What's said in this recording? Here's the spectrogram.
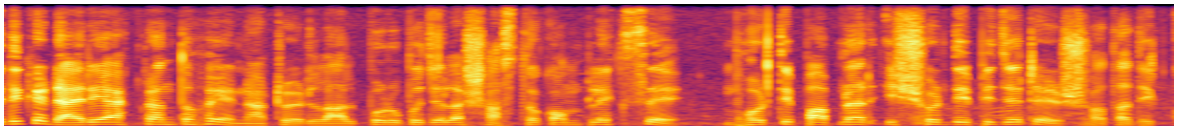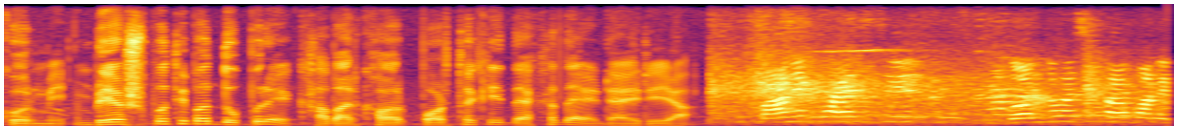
এদিকে ডায়রিয়া আক্রান্ত হয়ে নাটোরের লালপুর উপজেলা স্বাস্থ্য কমপ্লেক্সে ভর্তি পাবনার ঈশ্বরদী পিজেটের শতাধিক কর্মী। বৃহস্পতিবার দুপুরে খাবার খাওয়ার পর থেকেই দেখা দেয় ডায়রিয়া। পানি খাইছি গন্ধ হয়েছে তাও পানি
